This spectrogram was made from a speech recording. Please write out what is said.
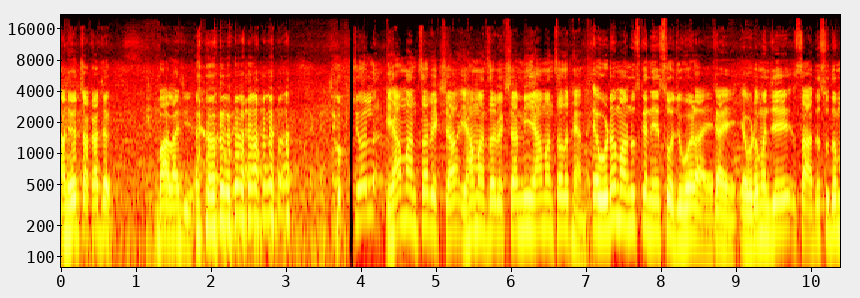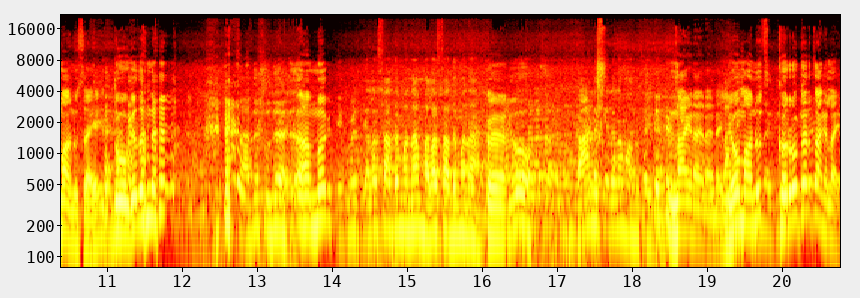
आणि हो चकाचक बालाजी. ऍक्च्युअल ह्या माणसापेक्षा ह्या माणसापेक्षा मी ह्या माणसाचा फॅन आहे. एवढं माणूस का नाही सोजवळ आहे काय? एवढं म्हणजे साधं सुद्धा माणूस आहे. दोघ जण साधं हा, मग एक वेळ त्याला साधं म्हणा मला साधं म्हणा. यो कांड केलेला माणूस आहे. नाही नाही नाही नाही. ह्यो माणूस खरोखर चांगला आहे.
